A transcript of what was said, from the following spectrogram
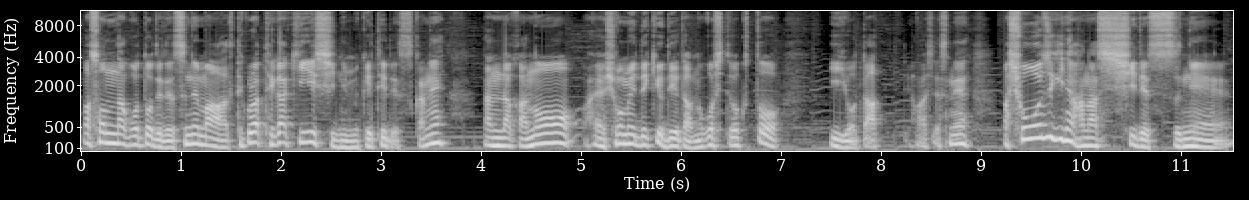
まあ、そんなことでですね、まあ、これは手書き絵師に向けてですかね。何らかの証明できるデータを残しておくといいようだっていう話ですね。まあ、正直な話ですね。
